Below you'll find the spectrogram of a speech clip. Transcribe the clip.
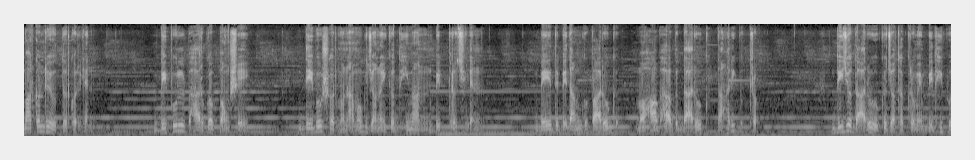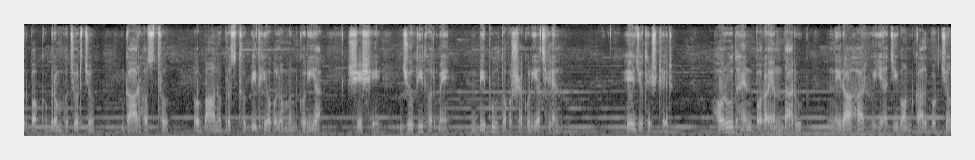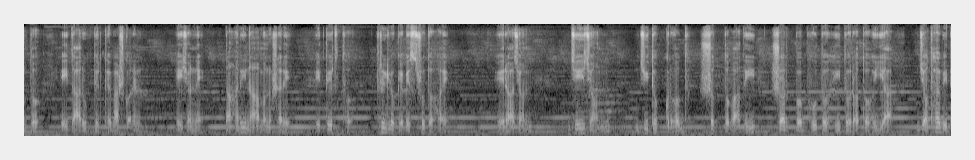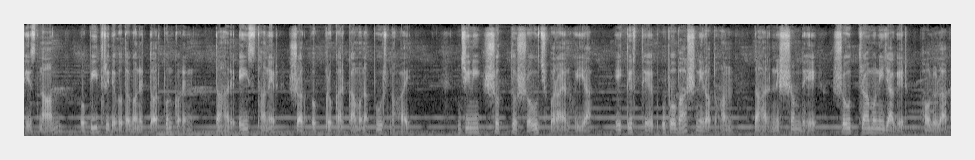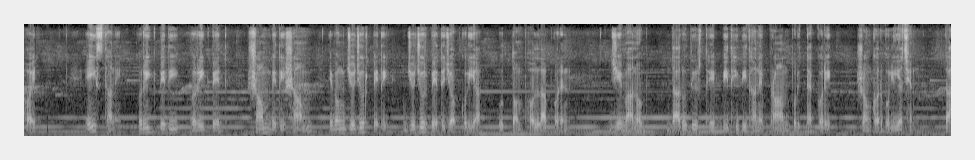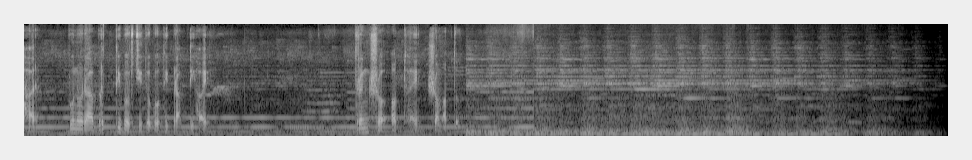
মার্কণ্ডে উত্তর করিলেন, বিপুল ভার্গব বংশে দেবশর্ম নামক জনৈক ধীমান বিপ্র ছিলেন। বেদ বেদাঙ্গ পারুগ, মহাভাগ দারুক তাহারই পুত্র। দ্বিজ দারুক যথাক্রমে বিধিপূর্বক ব্রহ্মচর্য, গার্হস্থ ও বানপ্রস্থ বিধি অবলম্বন করিয়া শেষে জ্যোতি ধর্মে বিপুল তপস্যা করিয়াছিলেন। হে যুধিষ্ঠির হরধ্যান পরায়ণ দারুক নিরাহার হইয়া জীবনকাল পর্যন্ত এই দারুক তীর্থে বাস করেন। এই জন্যে তাঁহারই নাম অনুসারে এই তীর্থ ত্রিলোকে বিশ্রুত হয়। হে রাজন যে জন জিতক্রোধ, সত্যবাদী সর্বভূত হিতরত হইয়া যথাবিধি স্নান ও পিতৃদেবতাগণের তর্পণ করেন, তাহার এই স্থানের সর্বপ্রকার কামনা পূর্ণ হয়। যিনি সত্য শৌচ পরায়ণ হইয়া এই তীর্থে উপবাস নিরত হন, তাহার নিঃসন্দেহে সৌত্রামণি যাগের ফল লাভ হয়। এই স্থানে ঋগ্বেদী, ঋগ্বেদ, সামবেদী, সাম এবং যজুর্বেদী। যজুর্বেদ জপ করিয়া উত্তম ফল লাভ করেন। যে মানব দারুতীর্থে বিধিবিধানে প্রাণ পরিত্যাগ করে শঙ্কর বলিয়াছেন, তাহার পুনরাবৃত্তিবর্জিত গতি প্রাপ্তি হয়। ত্রিংশ অধ্যায় সমাপ্ত।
